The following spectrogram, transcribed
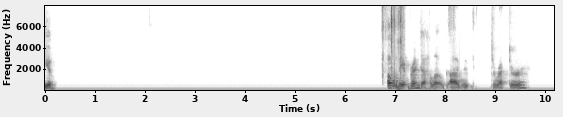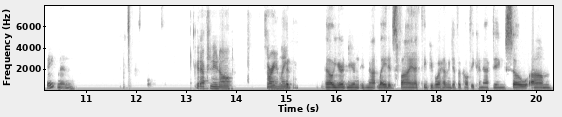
you. Oh, there, Brenda. Hello, uh, Director Bateman. Good afternoon, all. Sorry, I'm late. No, you're you're not late. It's fine. I think people are having difficulty connecting. So, um,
